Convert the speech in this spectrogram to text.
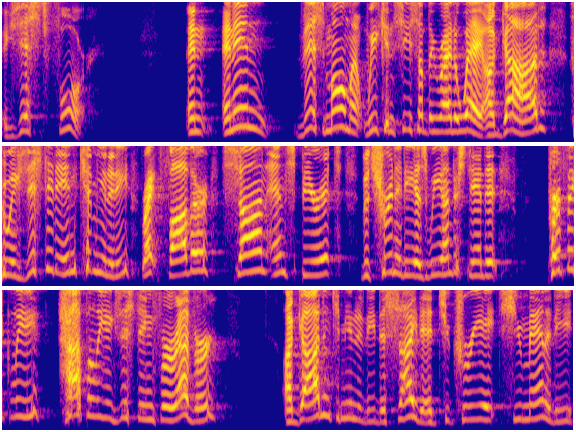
exist for. And, and in this moment, we can see something right away a God who existed in community, right? Father, Son, and Spirit, the Trinity as we understand it, perfectly, happily existing forever. A God in community decided to create humanity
